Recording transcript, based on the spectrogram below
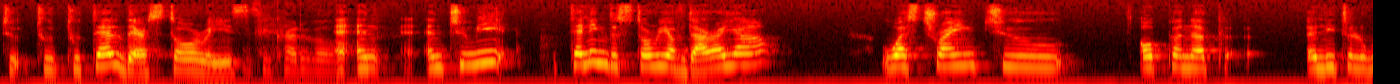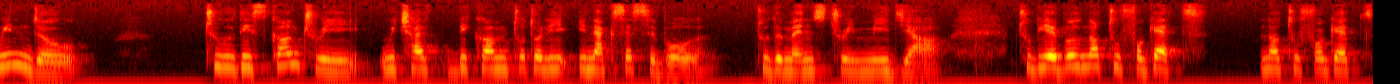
to, to, to tell their stories. It's incredible. And, and, and to me, telling the story of Daraya was trying to open up a little window to this country which has become totally inaccessible to the mainstream media to be able not to forget not to forget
